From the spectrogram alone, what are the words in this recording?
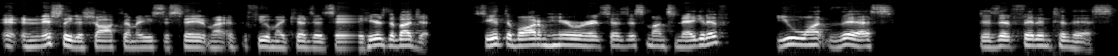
initially to shock them, I used to say to my a few of my kids, I'd say, here's the budget. See at the bottom here where it says this month's negative. You want this. Does it fit into this?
